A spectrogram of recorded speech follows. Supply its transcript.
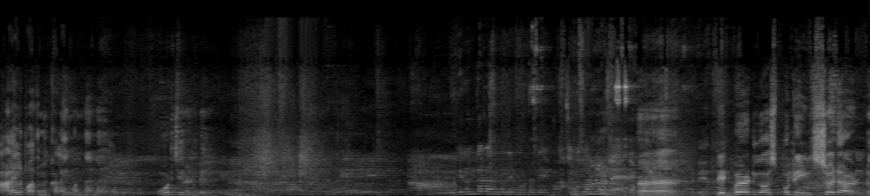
காலையில் பார்த்தோமே கலைமான் தானே? ஓடிச்சு ரெண்டு. Dead body was put inside and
